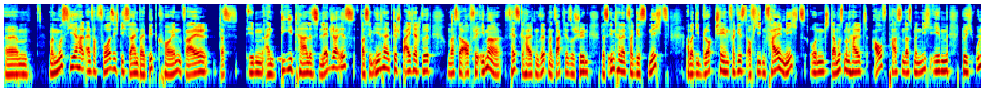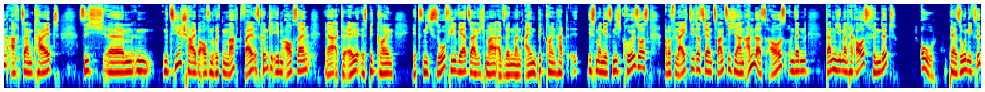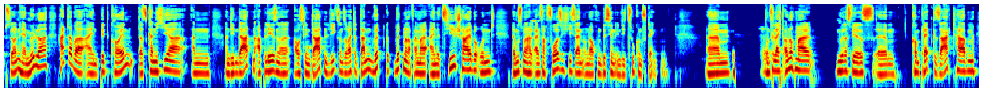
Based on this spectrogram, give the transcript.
ähm, man muss hier halt einfach vorsichtig sein bei Bitcoin, weil das eben ein digitales Ledger ist, was im Internet gespeichert wird und was da auch für immer festgehalten wird. Man sagt ja so schön, das Internet vergisst nichts, aber die Blockchain vergisst auf jeden Fall nichts und da muss man halt aufpassen, dass man nicht eben durch Unachtsamkeit sich ähm, eine Zielscheibe auf den Rücken macht, weil es könnte eben auch sein, ja, aktuell ist Bitcoin jetzt nicht so viel wert, sage ich mal, als wenn man einen Bitcoin hat, ist man jetzt nicht größer, aber vielleicht sieht das ja in 20 Jahren anders aus und wenn dann jemand herausfindet, oh, Person XY, Herr Müller, hat aber ein Bitcoin, das kann ich hier an, an den Daten ablesen, aus den Datenleaks und so weiter, dann wird, wird man auf einmal eine Zielscheibe und da muss man halt einfach vorsichtig sein und auch ein bisschen in die Zukunft denken. Ähm, und vielleicht auch noch mal, nur dass wir das ähm, komplett gesagt haben,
